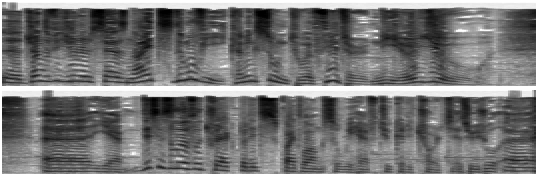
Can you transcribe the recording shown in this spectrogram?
Uh, John David Jr. says, Nights, the movie, coming soon to a theater near you. Uh, yeah, this is a lovely track, but it's quite long, so we have to cut it short, as usual. Uh,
